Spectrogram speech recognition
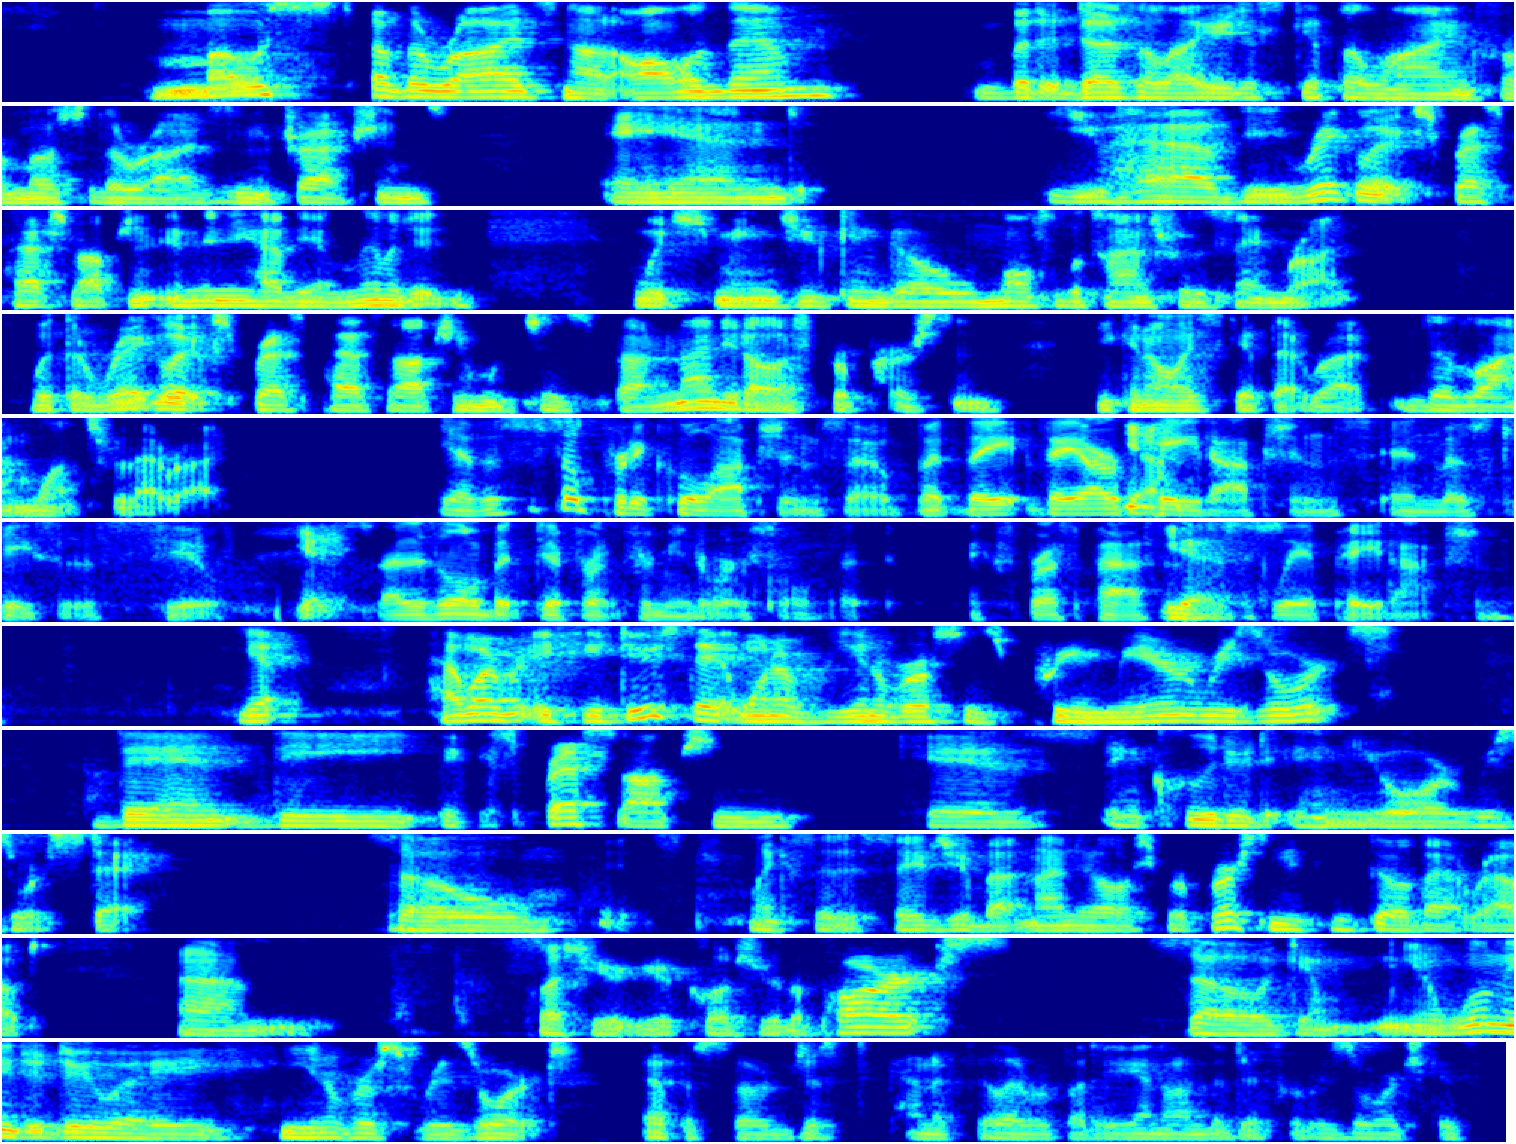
most of the rides, not all of them, but it does allow you to skip the line for most of the rides and attractions. And you have the regular express pass option, and then you have the unlimited, which means you can go multiple times for the same ride. With the regular express pass option, which is about $90 per person, you can only skip that ride, the line once for that ride. Yeah, those are still pretty cool options, though. But they they are yeah. paid options in most cases too. Yes, that is a little bit different from Universal. But Express Pass is yes. typically a paid option. Yep. However, if you do stay at one of Universal's premier resorts, then the Express option is included in your resort stay. So it's like I said, it saves you about ninety dollars per person if you go that route. Um, plus, you're you're closer to the parks. So again, you know, we'll need to do a Universal Resort episode just to kind of fill everybody in on the different resorts because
